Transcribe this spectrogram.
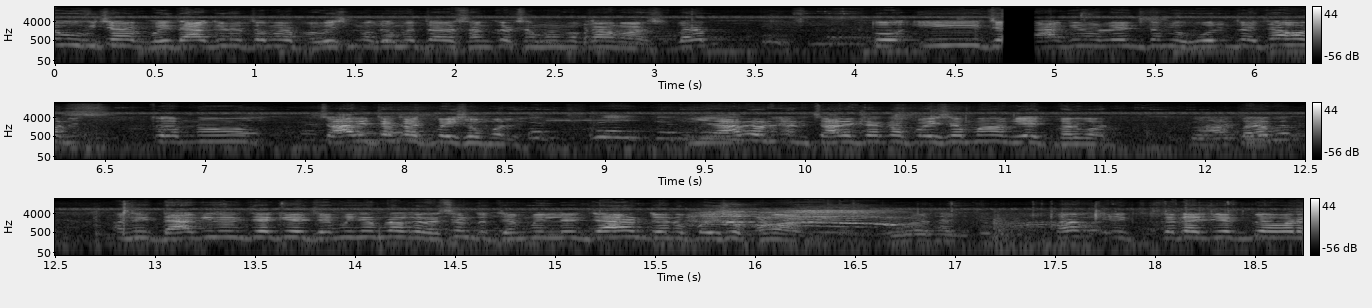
એવું વિચારો ભાઈ દાગીનો તમારા ભવિષ્યમાં ગમે ત્યારે સંકટ સમયમાં કામ આવશે. બરાબર? તો એ દાગીનો લઈને તમે હોરીને જાઓ ને, તો એમનો ચાલીસ ટકા જ પૈસો મળે. અહીંયા આવો ને અને ચાલીસ ટકા પૈસામાં વ્યાજ ભરવાનું. બરાબર? અને દાગીનાની જગ્યાએ જમીન એમ લાગે હશે ને, તો જમીન લઈને જાય ને, તો એનો પૈસો ઘણો આવે. એ એ કદાચ એક બે વાર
